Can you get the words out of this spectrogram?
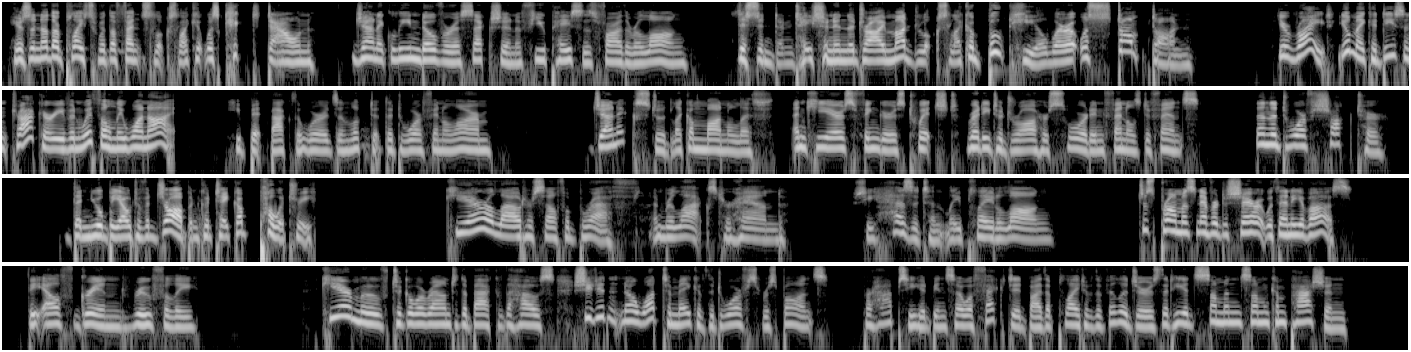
Here's another place where the fence looks like it was kicked down. Janek leaned over a section a few paces farther along. This indentation in the dry mud looks like a boot heel where it was stomped on. You're right. You'll make a decent tracker even with only one eye. He bit back the words and looked at the dwarf in alarm. Janek stood like a monolith, and Kier's fingers twitched, ready to draw her sword in Fennel's defense. Then the dwarf shocked her. Then you'll be out of a job and could take up poetry. Kier allowed herself a breath and relaxed her hand. She hesitantly played along. Just promise never to share it with any of us. The elf grinned ruefully. Kier moved to go around to the back of the house. She didn't know what to make of the dwarf's response. Perhaps he had been so affected by the plight of the villagers that he had summoned some compassion.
